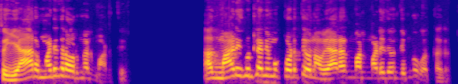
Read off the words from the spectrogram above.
ಸೊ ಯಾರು ಮಾಡಿದ್ರೆ ಅವ್ರ ಮೇಲೆ ಮಾಡ್ತೀವಿ. ಅದು ಮಾಡಿಬಿಟ್ಲೆ ನಿಮಗೆ ಕೊಡ್ತೀವಿ. ನಾವು ಯಾರ್ಯಾರ ಮೇಲೆ ಮಾಡಿದೀವಿ ನಿಮ್ಗೂ ಗೊತ್ತಾಗುತ್ತೆ.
